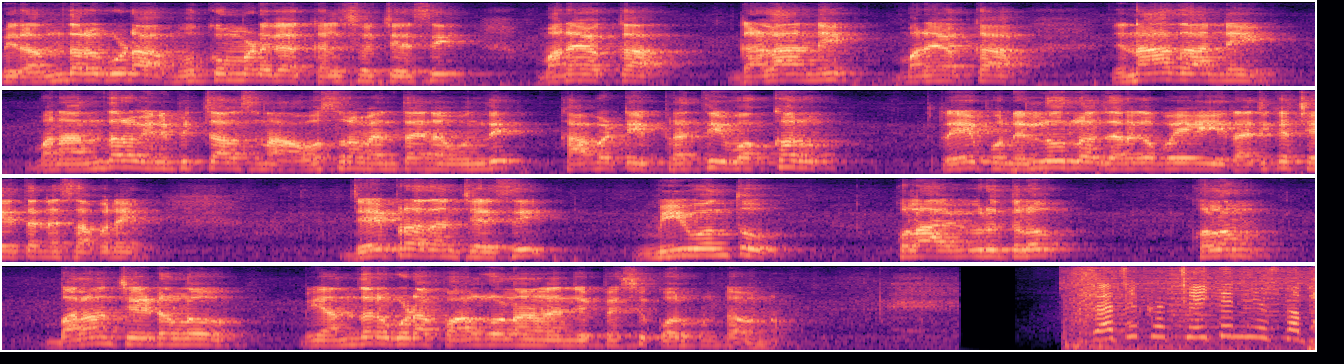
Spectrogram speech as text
మీరందరూ కూడా మూకుమ్మడిగా కలిసి వచ్చేసి మన యొక్క గళాన్ని మన యొక్క నినాదాన్ని మన అందరం వినిపించాల్సిన అవసరం ఎంతైనా ఉంది. కాబట్టి ప్రతి ఒక్కరూ రేపు నెల్లూరులో జరగబోయే ఈ రజక చైతన్య సభని జయప్రదం చేసి మీ వంతు కుల అభివృద్ధిలో కులం బలం చేయడంలో మీ అందరూ కూడా పాల్గొనాలని చెప్పేసి కోరుకుంటా ఉన్నాం. రజక చైతన్య సభ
